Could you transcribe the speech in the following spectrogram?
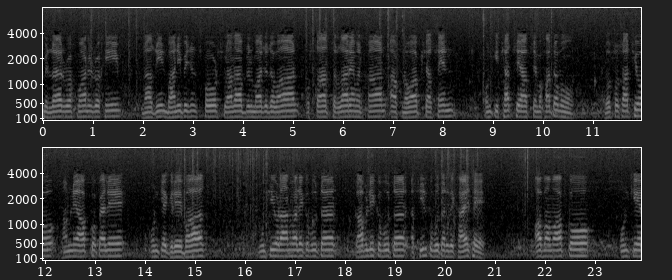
बिस्मिल्लाहिर्रहमानिर्रहीम। नाजीन बानी पिजन स्पोर्ट्स, लाला अब्दुल माजिद अवान उस्ताद सरदार अहमद खान, आप नवाब शाह सिंध, उनकी छत से आपसे मुखातब हूँ। दोस्तों, साथियों, हमने आपको पहले उनके ग्रेबाज, ऊँची उड़ान वाले कबूतर, काबली कबूतर, असील कबूतर दिखाए थे। अब हम आपको उनके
